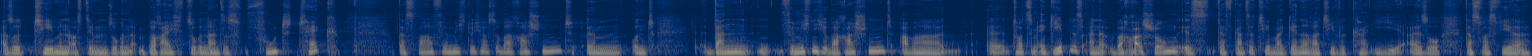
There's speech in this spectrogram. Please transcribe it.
Also Themen aus dem sogenannten Bereich sogenanntes Food Tech. Das war für mich durchaus überraschend. Ähm, und dann für mich nicht überraschend, aber äh, trotzdem Ergebnis einer Überraschung ist das ganze Thema generative KI. Also das, was wir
